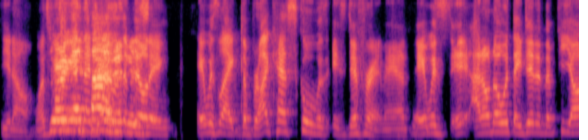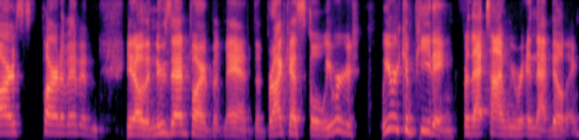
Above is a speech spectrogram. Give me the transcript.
you know, once we were in that journalism was... building, it was like the broadcast school was is different, man. It was it, I don't know what they did in the PRs part of it and you know the news ed part, but man, the broadcast school we were we were competing for that time we were in that building.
